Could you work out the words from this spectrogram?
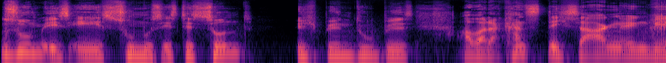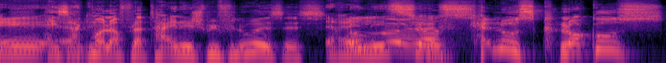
Sum ist eh, sumus ist es sund, ich bin, du bist. Aber da kannst du nicht sagen irgendwie, Re- hey, sag mal auf Lateinisch, wie viel Uhr es ist. Relicios- Äh, Cellus Clocus.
